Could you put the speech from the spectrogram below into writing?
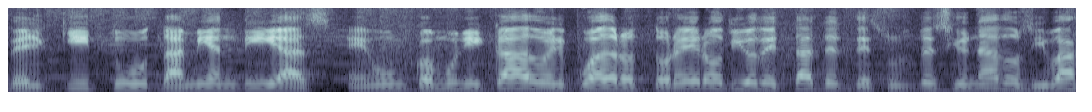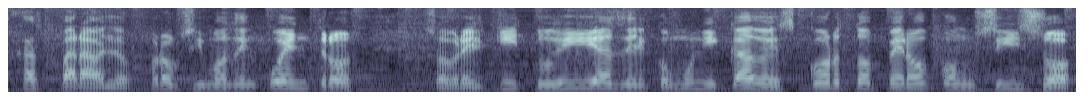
del Quito Damián Díaz. En un comunicado, el cuadro torero dio detalles de sus lesionados y bajas para los próximos encuentros. Sobre el Quito Díaz, el comunicado es corto pero conciso.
